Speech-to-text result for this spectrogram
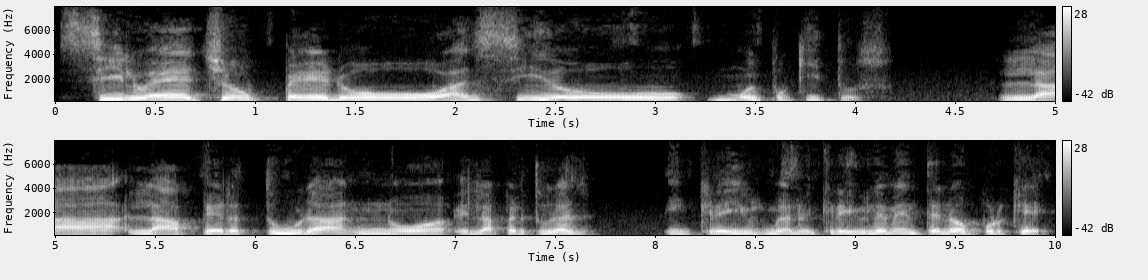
Sí lo he hecho, pero han sido muy poquitos. La, apertura no, la apertura es increíble, bueno, increíblemente no, porque,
